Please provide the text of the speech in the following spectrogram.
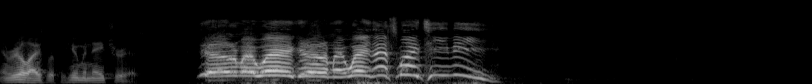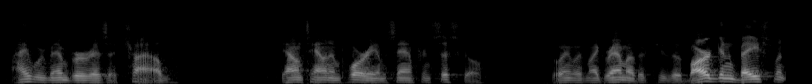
and realize what the human nature is. Get out of my way! Get out of my way! That's my TV! I remember as a child, downtown Emporium, San Francisco, going with my grandmother to the bargain basement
